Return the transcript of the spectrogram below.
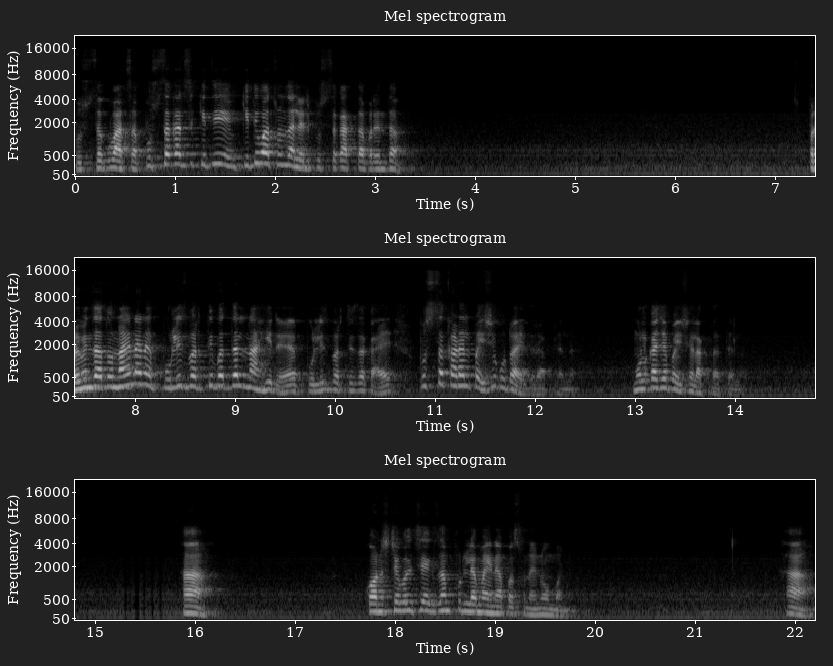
पुस्तक वाचा. पुस्तकाचं किती किती वाचून झाले रे पुस्तक आतापर्यंत प्रवीण जाधव नाही नाही नाही पोलीस भरतीबद्दल नाही रे. पोलीस भरतीचं काय? पुस्तक काढायला पैसे कुठं आहेत रे आपल्याला? मुलकाचे पैसे लागतात त्याला. हां. कॉन्स्टेबलची एक्झाम पुढल्या महिन्यापासून आहे नोमन. हां.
